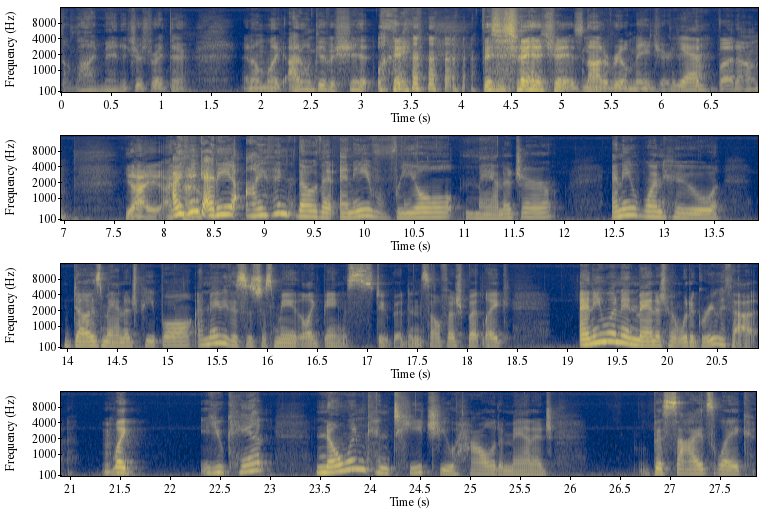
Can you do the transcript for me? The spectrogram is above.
The line manager's right there. And I'm like, I don't give a shit. Like business management is not a real major. Yeah. But um yeah, I, I, I think of, any I think though that any real manager, anyone who does manage people, and maybe this is just me like being stupid and selfish, but like anyone in management would agree with that. Like you can't no one can teach you how to manage besides like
